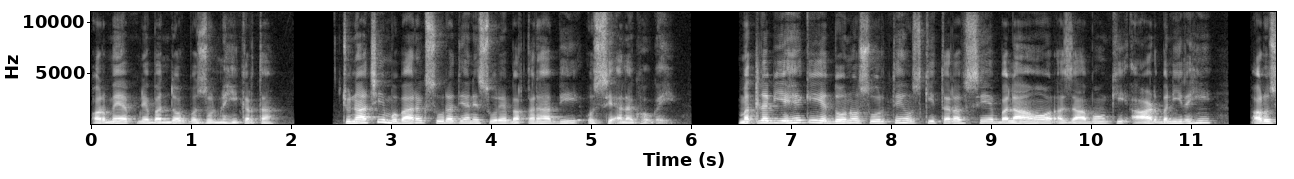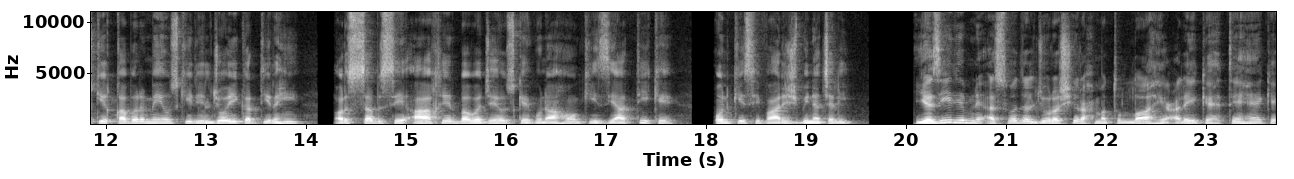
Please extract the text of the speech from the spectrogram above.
اور میں اپنے بندوں پر ظلم نہیں کرتا۔ چنانچہ مبارک صورت یعنی سورہ بقرہ بھی اس سے الگ ہو گئی۔ مطلب یہ ہے کہ یہ دونوں صورتیں اس کی طرف سے بلاؤں اور عذابوں کی آڑ بنی رہیں اور اس کی قبر میں اس کی دلجوئی کرتی رہیں اور سب سے آخر بوجہ اس کے گناہوں کی زیادتی کے ان کی سفارش بھی نہ چلی۔ یزید ابن اسود الجرشی رحمۃ اللہ علیہ کہتے ہیں کہ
